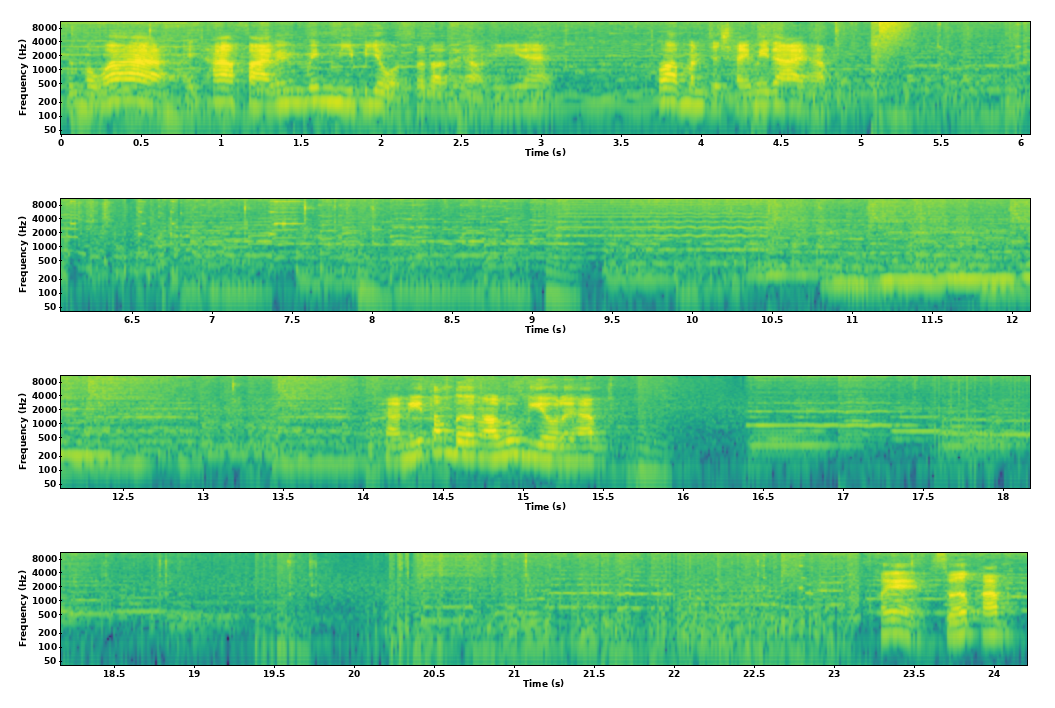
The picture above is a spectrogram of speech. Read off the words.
จะบอกว่า ไอ้ท่าไฟไม่ไม่มีประโยชน์สำหรับแถวนี้นะฮะ ว่ามันจะใช้ไม่ได้ครับ แถวนี้ต้องเดินเอาลูกเดียวเลยครับ โอเคเซิร์ฟครับ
